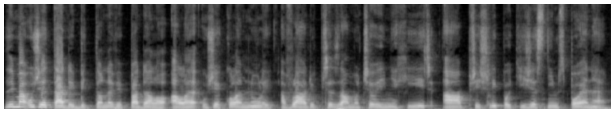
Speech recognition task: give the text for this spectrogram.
Zima už je tady, byť to nevypadalo, ale už je kolem nuly a vládu převzal močový měchýř a přišly potíže s ním spojené.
